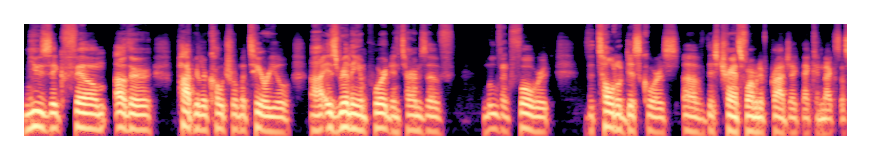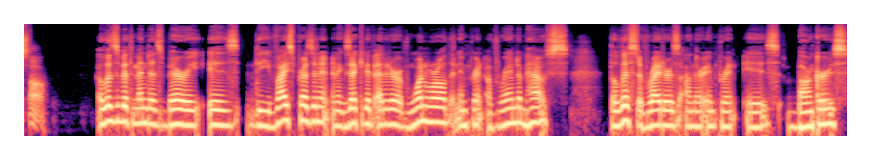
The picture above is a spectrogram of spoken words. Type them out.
music, film, other popular cultural material uh, is really important in terms of moving forward the total discourse of this transformative project that connects us all. Elizabeth Mendez Berry is the vice president and executive editor of One World, an imprint of Random House. The list of writers on their imprint is bonkers.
